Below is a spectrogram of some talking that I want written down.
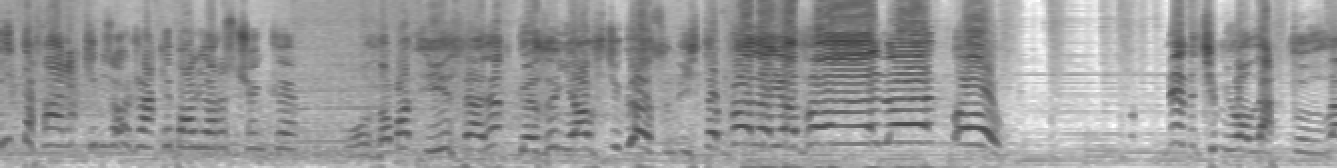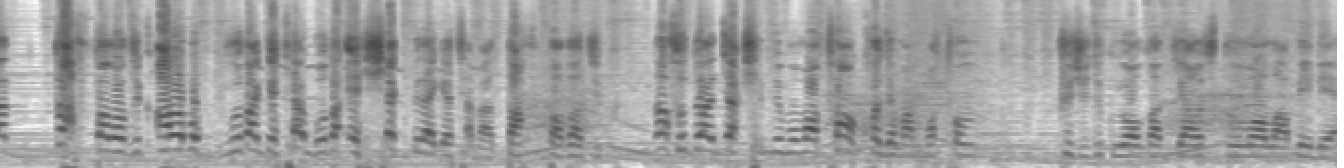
İlk defa rakibiz rakip oluyoruz çünkü. O zaman iyi seyret gözün yansıcı görsün. İşte böyle yazar. Oh. Ne biçim yol yaptınız lan? Daftalacık araba burada geçer burada eşek bile geçemez. Daftalacık. Nasıl dönecek şimdi bu motor kocaman motor küçücük yoldan yarıştığı valla beni.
